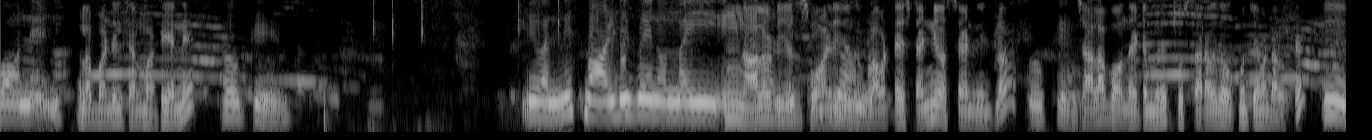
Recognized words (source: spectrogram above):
బాగున్నాయండి. ఇలా బండిల్స్ అనమాట ఇవన్నీ ఓకే. ఇవన్నీ స్మాల్ డిజైన్ ఉన్నాయి. నాలో designs small designs flower taste అన్ని వస్తాయండి దీంట్లో. ఓకే. చాలా బాగుంది ఐటమ్ మీద చూస్తారా? ఓపెన్ చేయమంటారు? ఓకే. మ్మ్.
